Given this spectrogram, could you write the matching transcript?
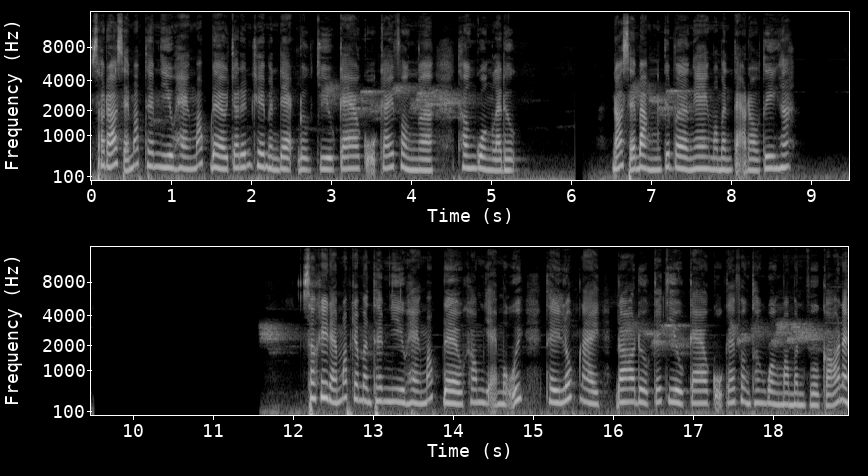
Sau đó sẽ móc thêm nhiều hàng móc đều cho đến khi mình đạt được chiều cao của cái phần à, thân quần là được. Nó sẽ bằng cái bề ngang mà mình tạo đầu tiên ha. Sau khi đã móc cho mình thêm nhiều hàng móc đều không giả mũi, thì lúc này đo được cái chiều cao của cái phần thân quần mà mình vừa có nè.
